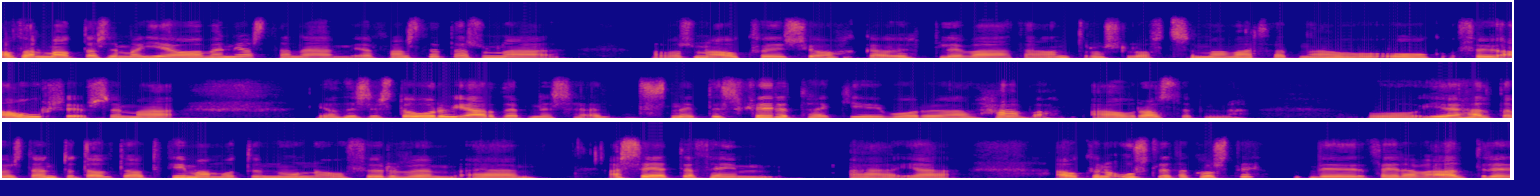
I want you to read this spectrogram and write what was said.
á þann máta sem að ég á að venjast. Þannig að ég fannst þetta svona það var svona ákveði sjokk að upplifa það andrónsloft sem að var þarna og, og þau áhrif sem að já, þessi stóru jarðefnisneitis fyrirtæki voru að hafa á ráðstöfnuna og ég held að við stöndum aldrei á tímamótum núna og þurfum um, að setja þeim uh, já, ákveðna úrslitakosti. Við þeir hafa aldrei,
